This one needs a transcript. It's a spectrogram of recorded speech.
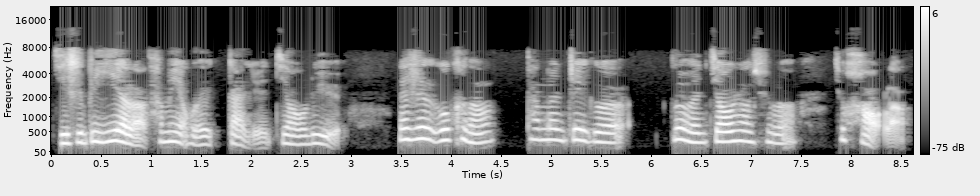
及时毕业了，他们也会感觉焦虑，但是有可能他们这个论文交上去了就好了，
